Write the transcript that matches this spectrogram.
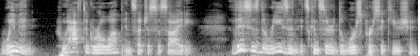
women who have to grow up in such a society? This is the reason it's considered the worst persecution.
